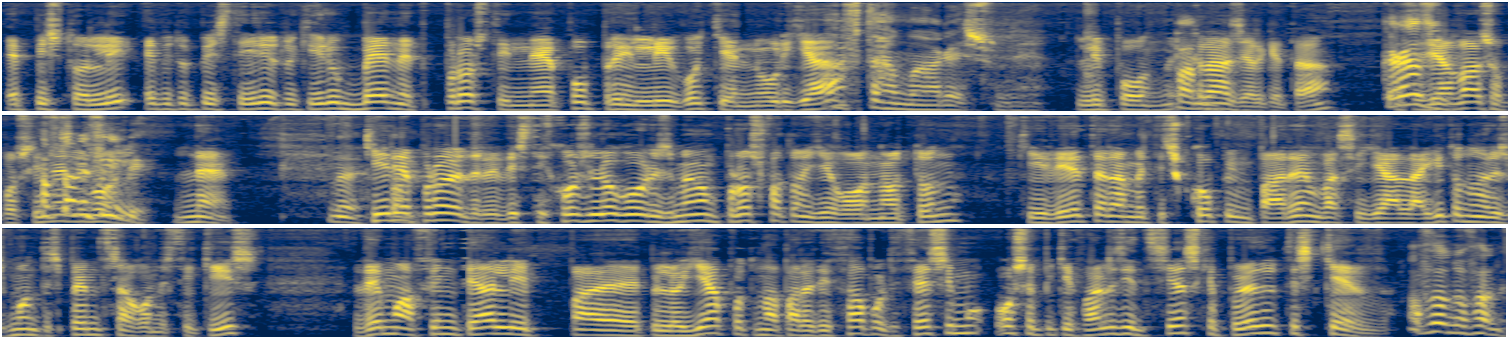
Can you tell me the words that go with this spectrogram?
επιστολή επί του πιστηρίου του κυρίου Μπένετ προς την ΕΠΟ πριν λίγο, καινούρια. Αυτά μου αρέσουν. Λοιπόν, Πάμε. κράζει αρκετά. Κράζει. Θα τη διαβάσω πώ είναι. Αυτά είναι λοιπόν, φίλοι. Ναι. Ναι, Κύριε πάμε. Πρόεδρε, δυστυχώς λόγω ορισμένων πρόσφατων γεγονότων και ιδιαίτερα με τη σκόπιμη παρέμβαση για αλλαγή των ορισμών της πέμπτης αγωνιστικής, δεν μου αφήνεται άλλη επα- επιλογή από το να παραιτηθώ από τη θέση μου ως επικεφαλής διαιτησίας και Προέδρου της ΚΕΔ. Αυτό θα το φάνε.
